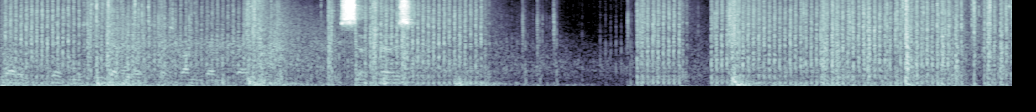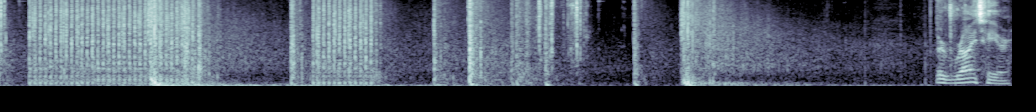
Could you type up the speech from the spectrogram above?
Well, there's machine gunners just running down the So close. They're right here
